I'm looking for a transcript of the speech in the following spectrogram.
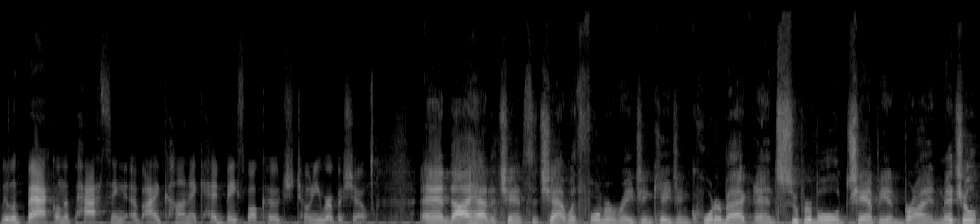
We look back on the passing of iconic head baseball coach Tony Robichaux. And I had a chance to chat with former Raging Cajun quarterback and Super Bowl champion Brian Mitchell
